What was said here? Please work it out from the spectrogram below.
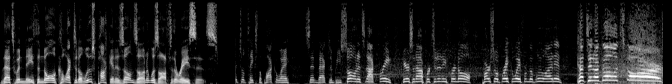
That's when Nathan Noel collected a loose puck in his own zone and was off to the races. Mitchell takes the puck away, sent back to Bisson, and it's knocked free. Here's an opportunity for Noel. Partial breakaway from the blue line in. Cuts in a goal and scores!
